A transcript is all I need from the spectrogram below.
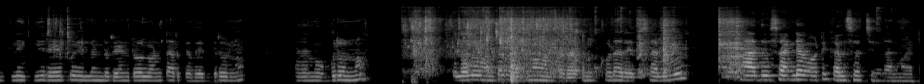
ఇడ్లీకి రేపు ఎల్లుండి రెండు రోజులు ఉంటారు కదా ఇద్దరును అదే ముగ్గురును. పిల్లలు ఉంటారు అతను ఉంటారు అతనికి కూడా రేపు సెలవు. అది సండే ఒకటి కలిసి వచ్చింది అనమాట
